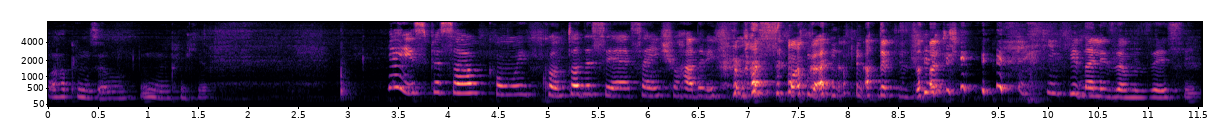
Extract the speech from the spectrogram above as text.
Ou a Rapunzel, não lembro quem que era. E é isso, pessoal. Com, com toda essa enxurrada de informação agora no final do episódio. e finalizamos esse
